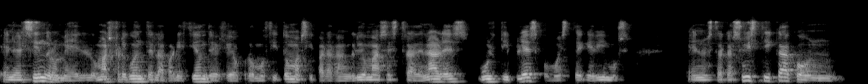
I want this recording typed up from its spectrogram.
en el síndrome, lo más frecuente es la aparición de feocromocitomas y paragangliomas extradenales múltiples, como este que vimos en nuestra casuística, con,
